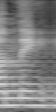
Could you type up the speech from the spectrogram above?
നന്ദി.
